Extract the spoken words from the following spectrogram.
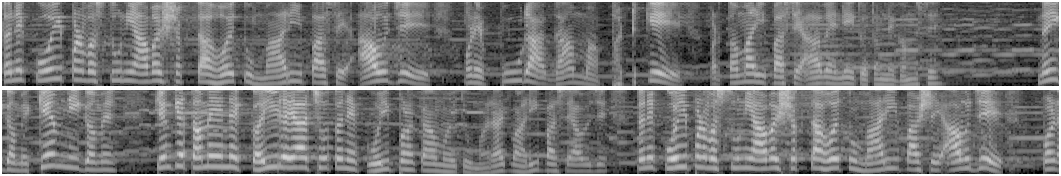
તને કોઈ પણ વસ્તુની આવશ્યકતા હોય તું મારી પાસે આવજે, પણ એ પૂરા ગામમાં ભટકે, પણ તમારી પાસે આવે નહીં તો તમને ગમશે? નહીં ગમે? કેમ નહીં ગમે? કેમ કે તમે એને કહી રહ્યા છો, તને કોઈ પણ કામ હોય તું મારા મારી પાસે આવજે. તને કોઈ પણ વસ્તુની આવશ્યકતા હોય તું મારી પાસે આવજે. પણ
